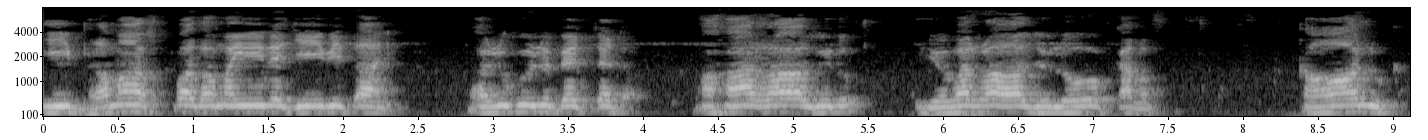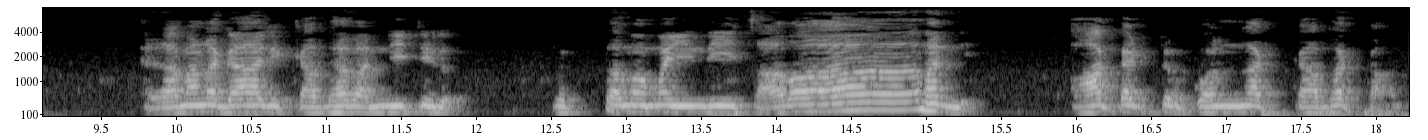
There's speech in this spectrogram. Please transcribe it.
ఈ భ్రమాస్పదమైన జీవితాన్ని పరుగులు పెట్టడం మహారాజులు యువరాజులో కలం కానుక రమణ గారి కథలన్నిటిలో ఉత్తమమైంది చాలామంది. ఆకట్టుకొన్న కథ కాను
